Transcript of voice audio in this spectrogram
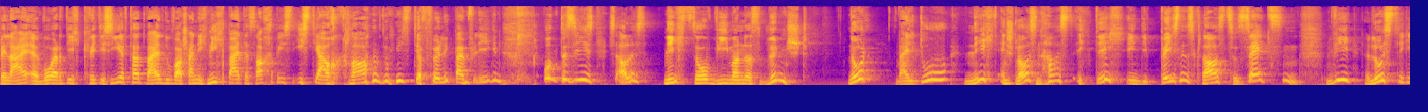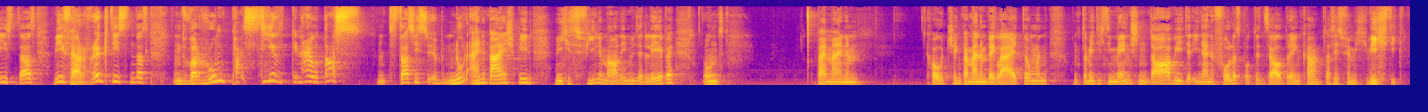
äh, wo er dich kritisiert hat, weil du wahrscheinlich nicht bei der Sache bist. Ist ja auch klar, du bist ja völlig beim Fliegen. Und du siehst, ist alles nicht so, wie man das wünscht. Nur weil du nicht entschlossen hast, dich in die Business Class zu setzen. Wie lustig ist das? Wie verrückt ist denn das? Und warum passiert genau das? Und das ist nur ein Beispiel, wie ich es viele Mal immer wieder erlebe. Und bei meinem Coaching, bei meinen Begleitungen und damit ich die Menschen da wieder in ein volles Potenzial bringen kann, das ist für mich wichtig.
